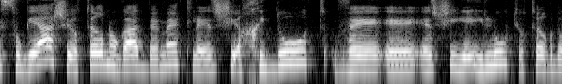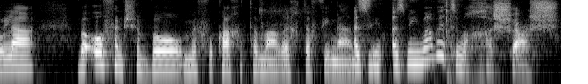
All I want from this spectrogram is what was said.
סוגיה שיותר נוגעת באמת לאיזושהי אחידות ואיזושהי יעילות יותר גדולה באופן שבו מפוקחת המערכת הפיננסית. אז, אז ממה בעצם החשש אה,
